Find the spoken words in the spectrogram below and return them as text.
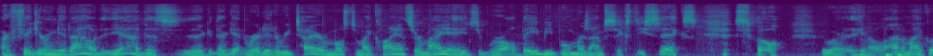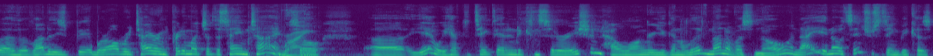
are figuring it out. Yeah, this they're, they're getting ready to retire. Most of my clients are my age. We're all baby boomers. I'm 66, so we are, you know a lot of my a lot of these we're all retiring pretty much at the same time. Right. So uh, yeah, we have to take that into consideration. How long are you going to live? None of us know. And I, you know, it's interesting because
